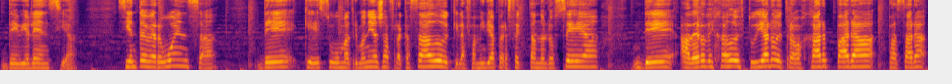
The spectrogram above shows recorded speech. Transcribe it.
de violencia, siente vergüenza de que su matrimonio haya fracasado, de que la familia perfecta no lo sea, de haber dejado de estudiar o de trabajar para pasar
